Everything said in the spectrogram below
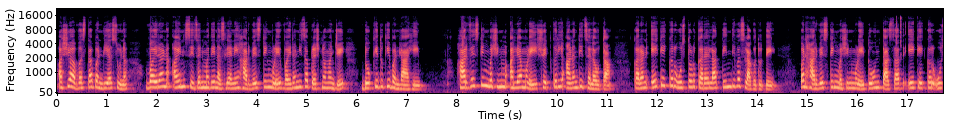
अशी अवस्था बनली असून वैरण ऐन सीझनमध्ये नसल्याने हार्वेस्टिंगमुळे वैरणीचा प्रश्न म्हणजे डोकेदुखी बनला आहे. हार्वेस्टिंग मशीन आल्यामुळे शेतकरी आनंदित झाला होता कारण एक एकर ऊसतोड करायला तीन दिवस लागत होते. पण हार्वेस्टिंग मशीनमुळे दोन तासात एक एकर ऊस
